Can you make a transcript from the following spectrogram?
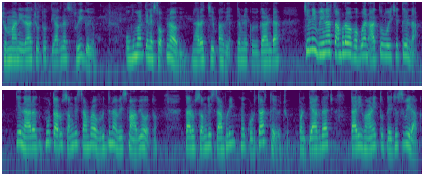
જમવાની રાહ જોતો ત્યાગરાજ સૂઈ ગયો. ઊંઘમાં તેને સ્વપ્ન આવ્યું. નારદજી આવ્યા. તેમણે કહ્યું ગાંડા જેની વીણા સાંભળવા ભગવાન આતુર હોય છે તે ના તે નારદ, હું તારું સંગીત સાંભળવા વૃદ્ધના વેશમાં આવ્યો હતો. તારું સંગીત સાંભળી હું કૃતાર્થ થયો છું. પણ ત્યાગરાજ, તારી વાણી તું તેજસ્વી રાખ.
